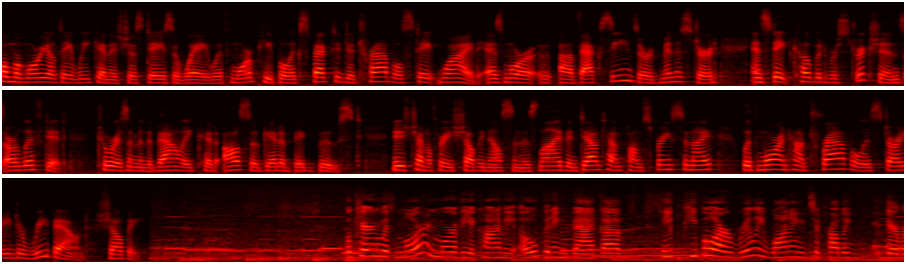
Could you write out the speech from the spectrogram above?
Well, Memorial Day weekend is just days away, with more people expected to travel statewide as more uh, vaccines are administered and state COVID restrictions are lifted. Tourism in the valley could also get a big boost. News Channel 3's Shelby Nelson is live in downtown Palm Springs tonight with more on how travel is starting to rebound. Shelby. Well, Karen, with more and more of the economy opening back up, people are really wanting to probably, they're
